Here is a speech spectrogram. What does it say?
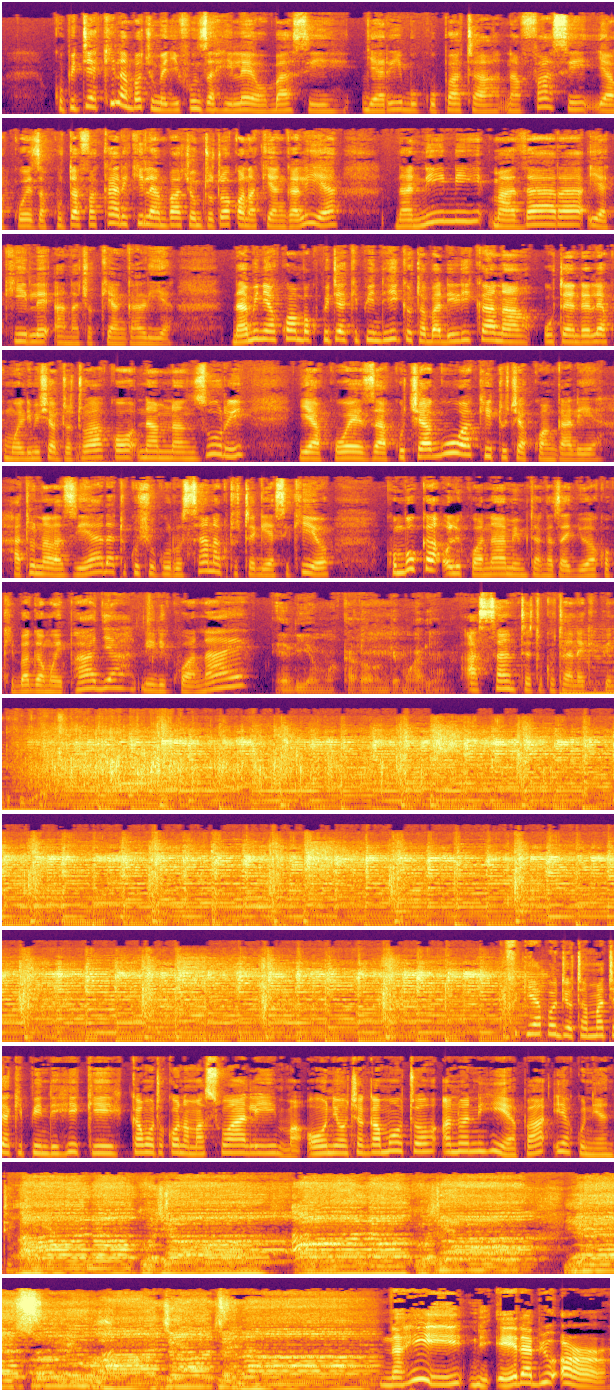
kupitia kile ambacho umejifunza hii leo basi jaribu kupata nafasi ya kuweza kutafakari kile ambacho mtoto wako anakiangalia na nini madhara ya kile anachokiangalia. Naamini ya kwamba kupitia kipindi hiki utabadilika na utaendelea kumwelimisha mtoto wako namna nzuri ya kuweza kuchagua kitu cha kuangalia. Hatuna la ziada tukushukuru sana kututegea sikio. Kumbuka ulikuwa nami mtangazaji wako kibaga mwaipaja nilikuwa naye elia mwakaronge mwalimu. Asante tukutane kipindi kijacho hapo ndio tamati ya kipindi hiki. Kama utakuwa na maswali maoni au changamoto anwani hii hapa ya kuniandikia. Anakuja anakuja. Yesu yuwaja tena. Na hii ni awr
